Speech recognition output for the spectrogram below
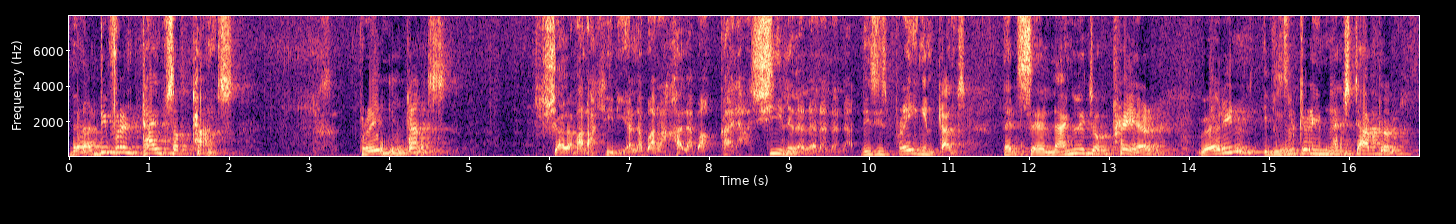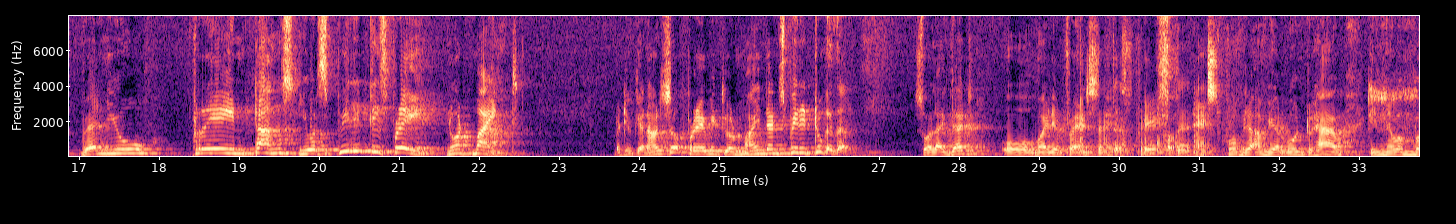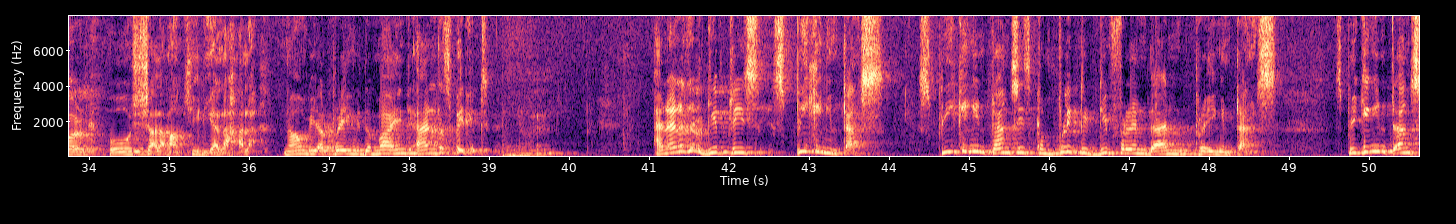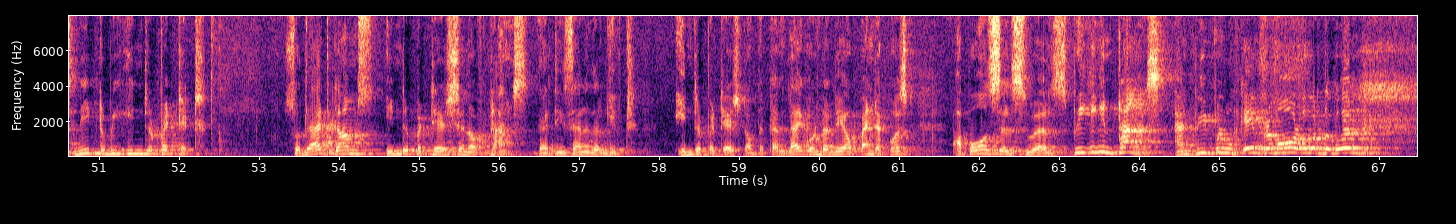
There are different types of tongues. Praying in tongues. This is praying in tongues. That's a language of prayer wherein it is written in next chapter when you pray in tongues your spirit is praying not mind. But you can also pray with your mind and spirit together. So like that oh my dear friends let us pray for the next program we are going to have in november. Oh now we are praying with the mind and the spirit. And another gift is speaking in tongues. Speaking in tongues is completely different than praying in tongues. Speaking in tongues need to be interpreted. So that comes interpretation of tongues. That is another gift. Interpretation of the tongue. Like on the day of Pentecost, apostles were speaking in tongues and people who came from all over the world,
